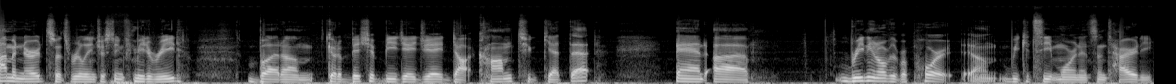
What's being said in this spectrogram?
I'm a nerd, so it's really interesting for me to read. But um, go to bishopbjj.com to get that. And uh, reading over the report, um, we could see it more in its entirety.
